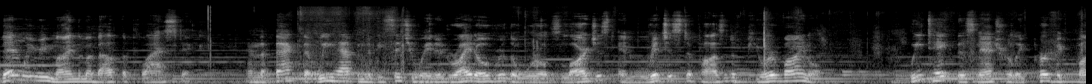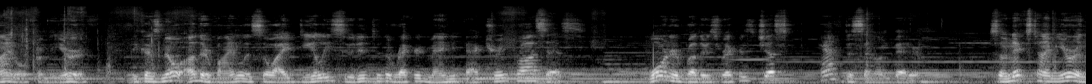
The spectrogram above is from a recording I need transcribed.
Then we remind them about the plastic and the fact that we happen to be situated right over the world's largest and richest deposit of pure vinyl. We take this naturally perfect vinyl from the earth because no other vinyl is so ideally suited to the record manufacturing process. Warner Brothers records just have to sound better. So next time you're in,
